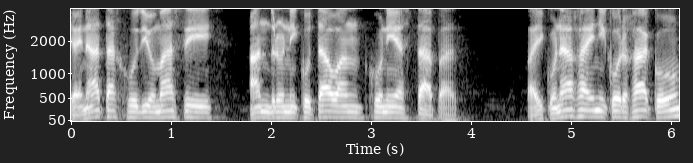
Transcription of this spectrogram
Chaynataq judio masi Andronikutawan juniastapas. Paykunaqa iñikurqaku,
